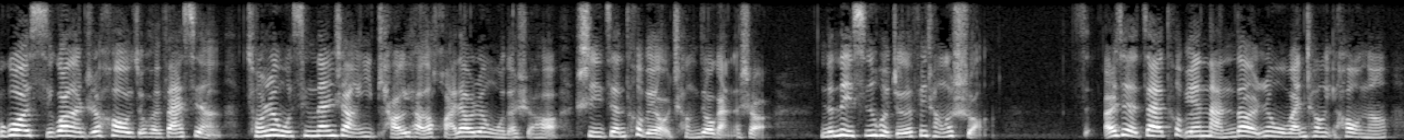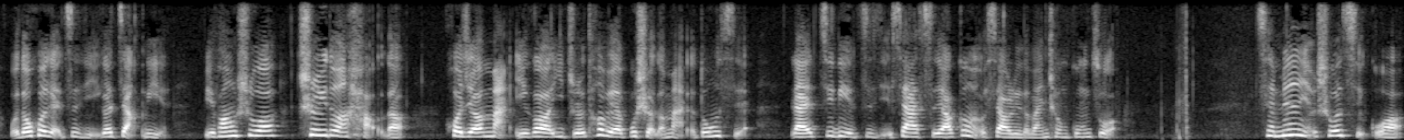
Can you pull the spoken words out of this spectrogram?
不过习惯了之后，就会发现从任务清单上一条一条的划掉任务的时候，是一件特别有成就感的事儿。你的内心会觉得非常的爽，而且在特别难的任务完成以后呢，我都会给自己一个奖励，比方说吃一顿好的，或者买一个一直特别不舍得买的东西，来激励自己下次要更有效率的完成工作。前面也说起过。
